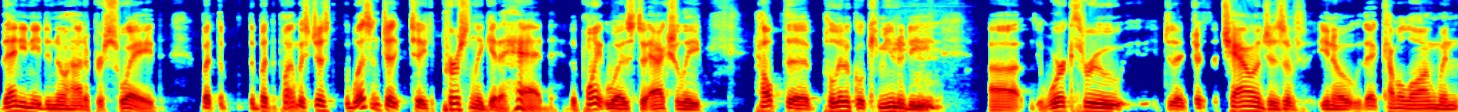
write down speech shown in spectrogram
Then you need to know how to persuade. But the but the point was just it wasn't to, to personally get ahead. The point was to actually help the political community uh, work through the, just the challenges of you know that come along when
